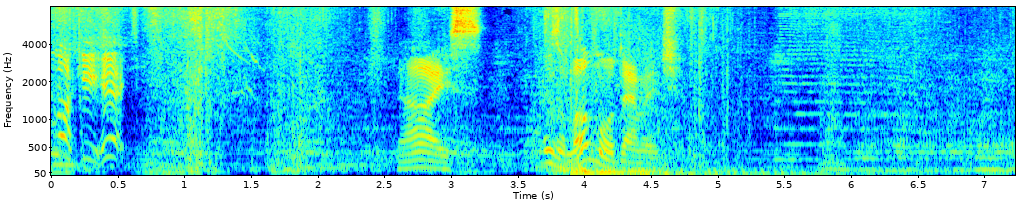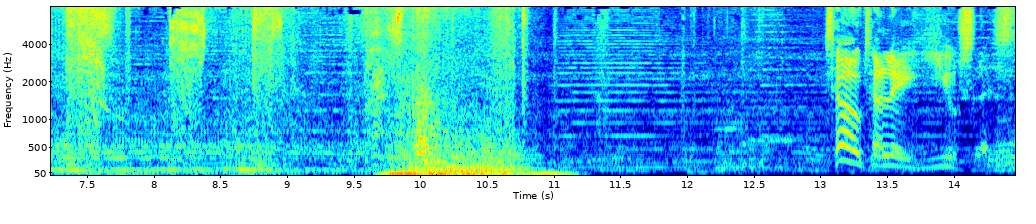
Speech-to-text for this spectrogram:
Lucky hit! Nice. There's a lot more damage. Totally useless.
